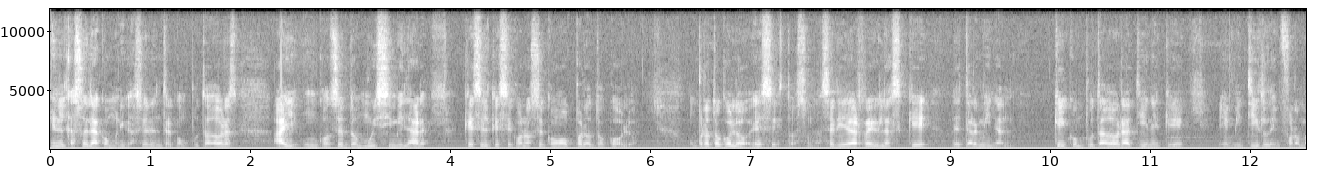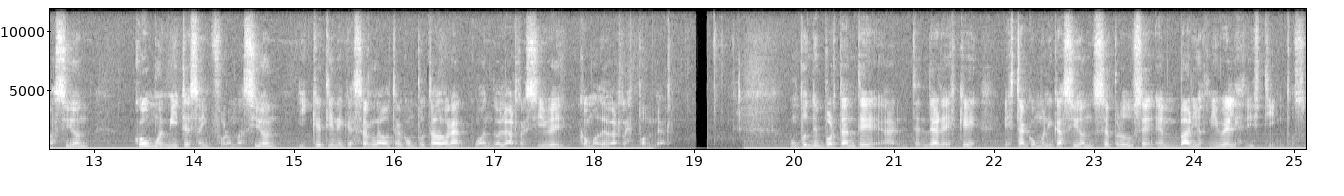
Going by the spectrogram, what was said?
En el caso de la comunicación entre computadoras hay un concepto muy similar que es el que se conoce como protocolo. Un protocolo es esto, es una serie de reglas que determinan qué computadora tiene que emitir la información, cómo emite esa información y qué tiene que hacer la otra computadora cuando la recibe y cómo debe responder. Un punto importante a entender es que esta comunicación se produce en varios niveles distintos.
